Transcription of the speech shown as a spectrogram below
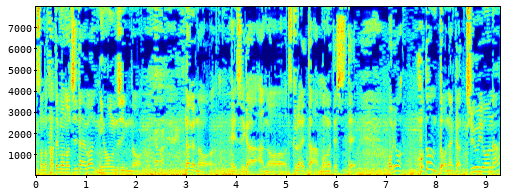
その建物自体は日本人の長野平治があの作られたものでしておよほとんどなんか重要な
